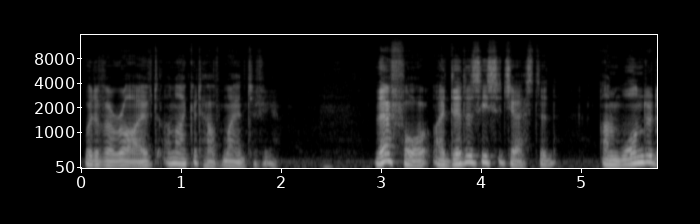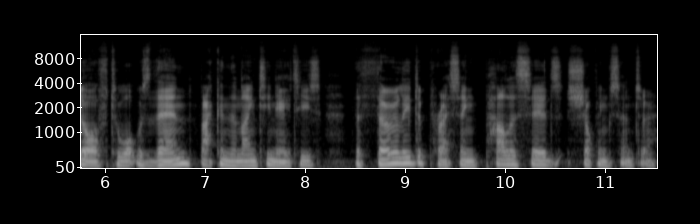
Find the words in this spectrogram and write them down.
would have arrived and I could have my interview. Therefore, I did as he suggested and wandered off to what was then, back in the 1980s, the thoroughly depressing Palisades shopping centre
